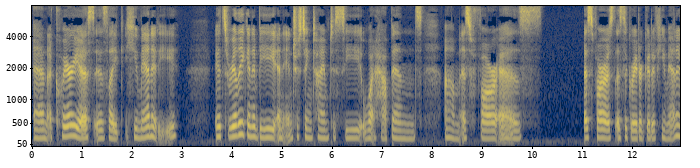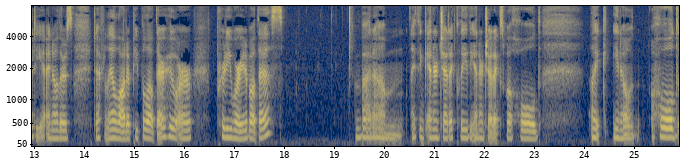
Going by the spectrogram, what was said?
and Aquarius is like humanity, it's really going to be an interesting time to see what happens um, as far as as far as, as the greater good of humanity. I know there's definitely a lot of people out there who are pretty worried about this. But um i think energetically the energetics will hold like you know hold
